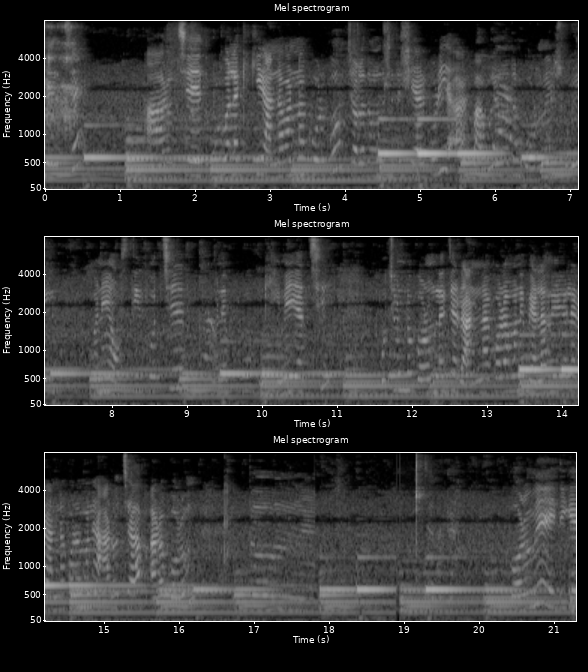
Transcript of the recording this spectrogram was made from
ফেলছে। আর হচ্ছে দুপুরবেলা কি কি রান্না বান্না করব, চলো তোমাদের সাথে শেয়ার করি। আর বাবুলের মতন গরমের শরীর মানে অস্থির করছে মানে ঘেমে যাচ্ছি। প্রচণ্ড গরম লাগছে, আর রান্না করা মানে বেলা হয়ে গেলে রান্না করা মানে আরও চাপ আরও গরম। তো গরমে এইদিকে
